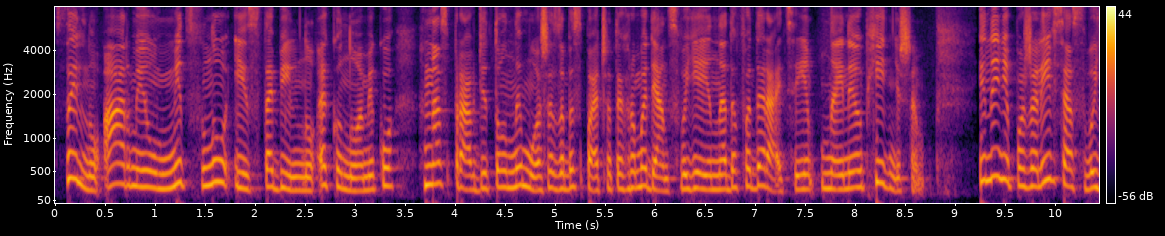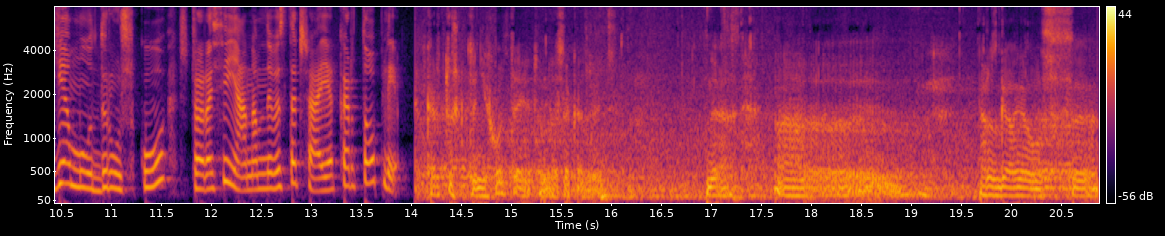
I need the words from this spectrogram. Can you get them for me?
сильну армію, міцну і стабільну економіку, насправді то не може забезпечити громадян своєї недофедерації найнеобхіднішим. І нині пожалівся своєму дружку, що росіянам не вистачає картоплі. Картошки-то не хватает у нас, оказывается. Да. А, Разговаривал с э,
